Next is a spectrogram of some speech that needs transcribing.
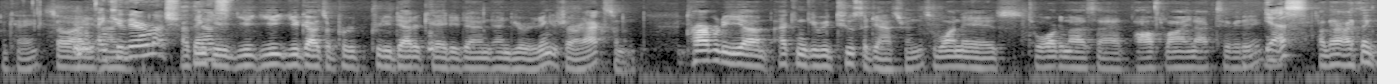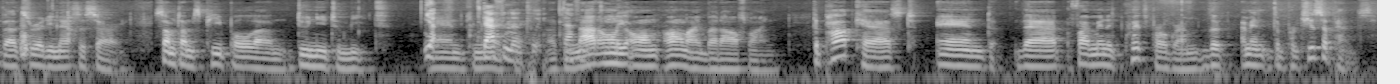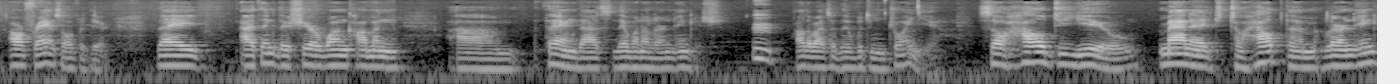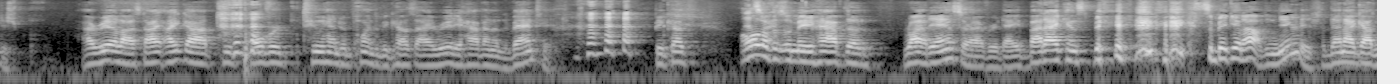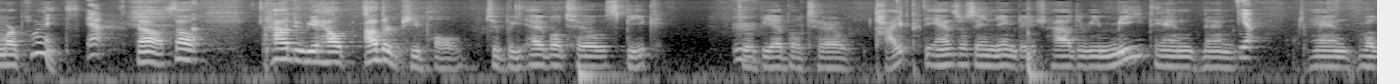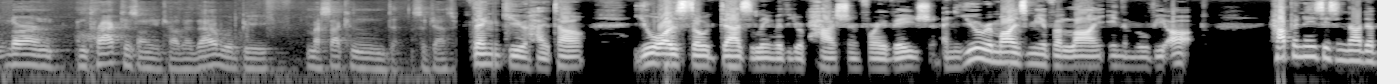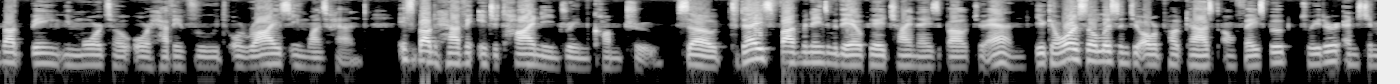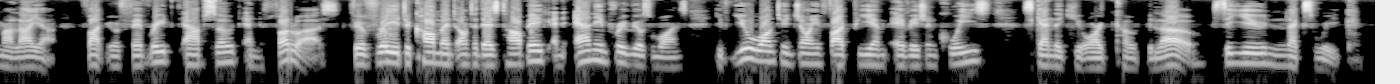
Okay, so I Thank I, you very much. I think you, you, you, guys are pre- pretty dedicated and, and your English are excellent. Probably uh, I can give you two suggestions. One is to organize an offline activity. Yes. But that, I think that's really necessary. Sometimes people um, do need to meet. Yeah, and communicate. definitely, Okay, Not only on online but offline. The podcast and that five minute quiz program. The I mean the participants, our friends over there, they I think they share one common um, thing that they want to learn English. Otherwise, they wouldn't join you. So, how do you manage to help them learn English? I realized I, I got to over 200 points because I really have an advantage. because all of us may have the right answer every day, but I can speak, speak it out in English. Then I got more points. Yeah. No, so how do we help other people to be able to speak, to mm. be able to type the answers in English? How do we meet and then Yeah. and we'll learn and practice on each other? That would be my second suggestion. Thank you, Haitao. You are so dazzling with your passion for aviation, and you reminds me of a line in the movie Up. Happiness is not about being immortal or having food or rice in one's hand. It's about having each tiny dream come true. So today's 5 minutes with the AOPA China is about to end. You can also listen to our podcast on Facebook, Twitter, and Himalaya. Find your favorite episode and follow us. Feel free to comment on today's topic and any previous ones. If you want to join 5 p.m. aviation quiz, scan the QR code below. See you next week.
